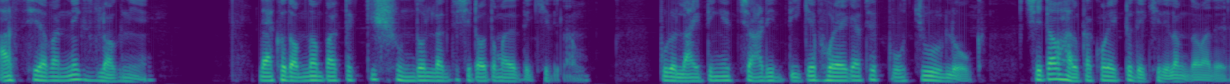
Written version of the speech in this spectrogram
আসছি আবার নেক্সট ব্লগ নিয়ে। দেখো দমদম পার্কটা কি সুন্দর লাগছে, সেটাও তোমাদের দেখিয়ে দিলাম। পুরো লাইটিংয়ের চারিদিকে ভরে গেছে প্রচুর লোক। সেটাও হালকা করে একটু দেখিয়ে দিলাম তোমাদের।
